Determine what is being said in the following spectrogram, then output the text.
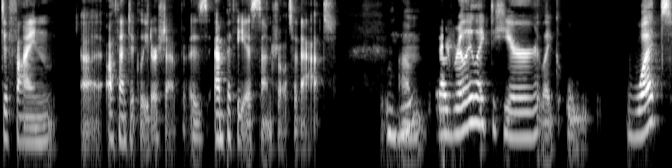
define uh, authentic leadership is empathy is central to that mm-hmm. um, but i'd really like to hear like what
